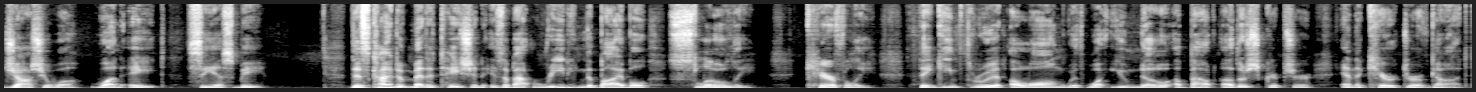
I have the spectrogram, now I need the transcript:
Joshua 1 8, CSB. This kind of meditation is about reading the Bible slowly, carefully, thinking through it along with what you know about other scripture and the character of God.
